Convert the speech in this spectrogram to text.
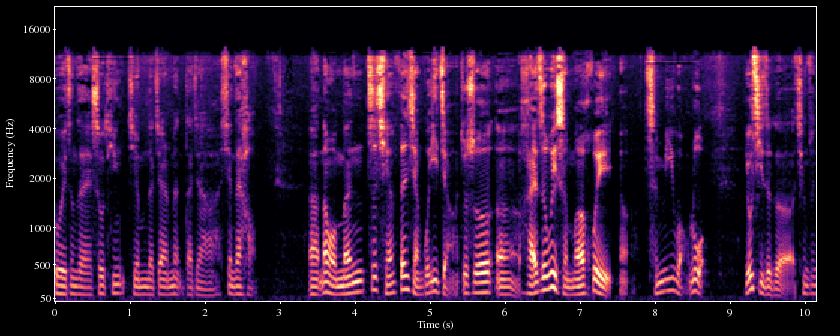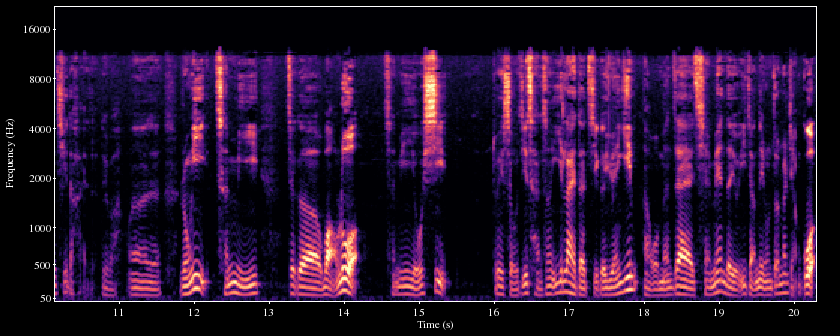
各位正在收听节目的家人们，大家现在好。啊，那我们之前分享过一讲，就说，嗯，孩子为什么会啊沉迷网络，尤其这个青春期的孩子，对吧？嗯，容易沉迷这个网络，沉迷游戏，对手机产生依赖的几个原因啊，我们在前面的有一讲内容专门讲过。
